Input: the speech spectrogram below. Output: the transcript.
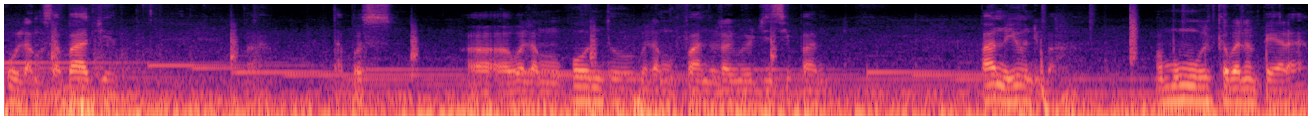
Kulang sa budget. Diba? Tapos ah, walang pondo, walang fund, walang emergency fund. Paano yun, di ba? Mamumulot ka ba ng pera?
